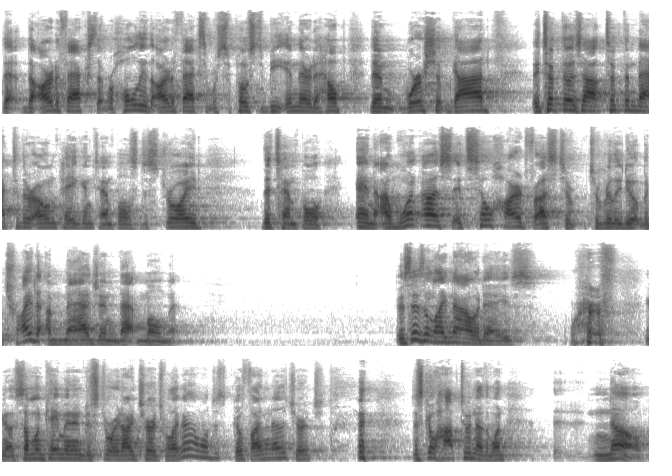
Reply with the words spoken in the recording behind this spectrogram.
the, the artifacts that were holy, the artifacts that were supposed to be in there to help them worship God. They took those out, took them back to their own pagan temples, destroyed the temple. And I want us, it's so hard for us to, to really do it, but try to imagine that moment. This isn't like nowadays where, you know, someone came in and destroyed our church. We're like, oh, well, just go find another church. just go hop to another one. No.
